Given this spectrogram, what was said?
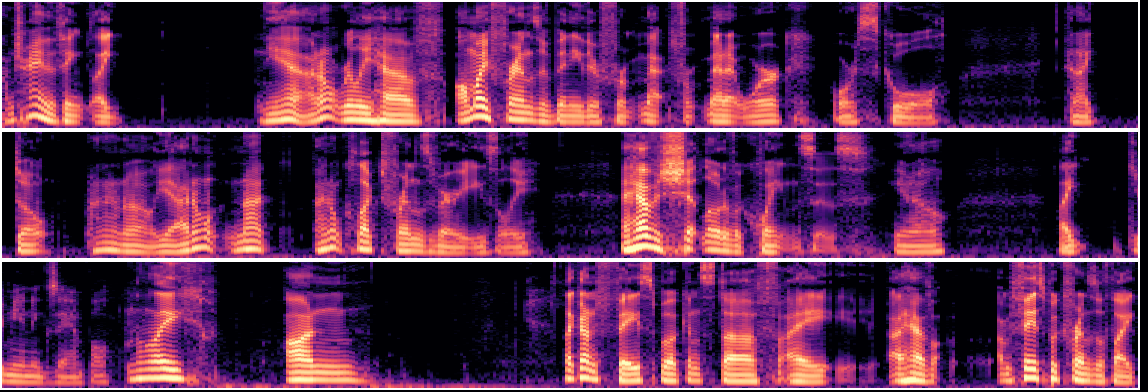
I'm trying to think like yeah, I don't really have all my friends have been either from met from met at work or school. And I don't I don't know. Yeah, I don't not I don't collect friends very easily. I have a shitload of acquaintances, you know? Like give me an example. like on like on Facebook and stuff. I I have I'm Facebook friends with like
